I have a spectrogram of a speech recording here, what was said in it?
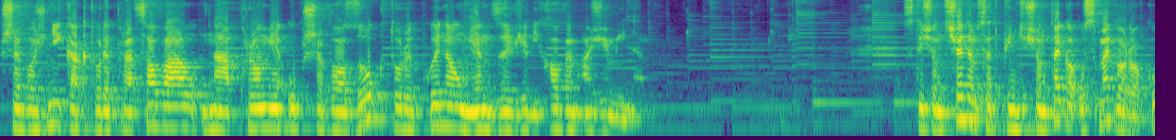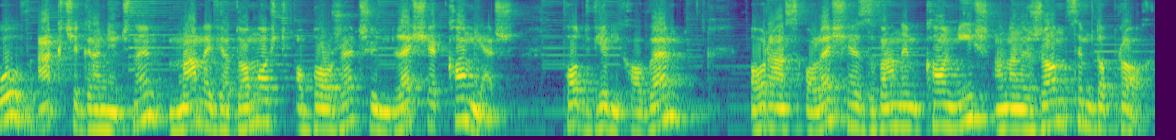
przewoźnika, który pracował na promie u przewozu, który płynął między Wielichowem a Zieminem. Z 1758 roku w akcie granicznym mamy wiadomość o Boże, czyli lesie Komierz pod Wielichowem oraz o lesie zwanym Konisz, a należącym do Proch.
